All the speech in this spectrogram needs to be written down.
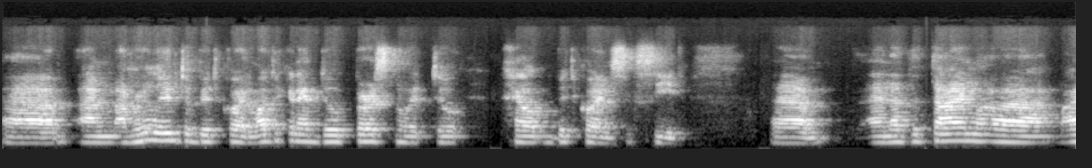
uh, I'm I'm really into Bitcoin. What can I do personally to help Bitcoin succeed? Um, and at the time, uh, I,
